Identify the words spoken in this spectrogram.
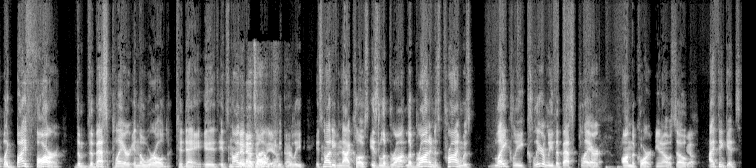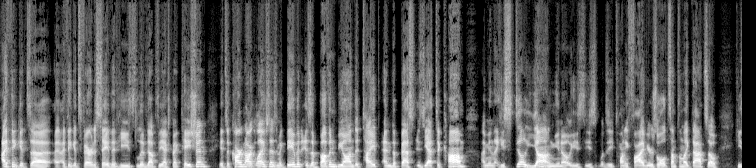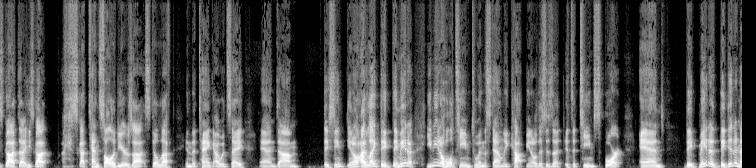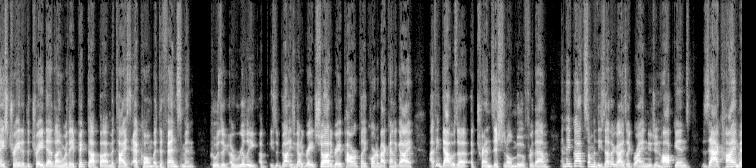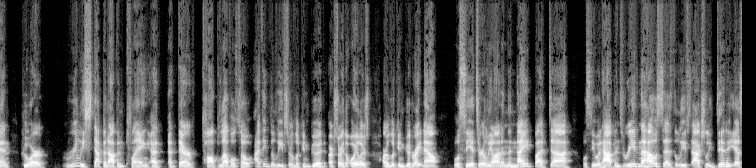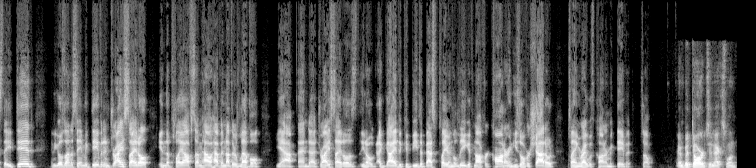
like by far the the best player in the world today. It, it's not even. That's all, yeah, it's that. really. It's not even that close. Is LeBron? LeBron in his prime was likely, clearly the best player on the court. You know, so yeah. I think it's I think it's uh I think it's fair to say that he's lived up to the expectation. It's a card knock life says McDavid is above and beyond the type and the best is yet to come. I mean he's still young, you know. He's he's what is he 25 years old something like that. So he's got uh, he's got he's got 10 solid years uh still left in the tank I would say. And um they seem, you know, I like they they made a you need a whole team to win the Stanley Cup. You know, this is a it's a team sport and they made a they did a nice trade at the trade deadline where they picked up uh, Mattias Ekholm, a defenseman who's a, a really a, he's a got he's got a great shot, a great power play quarterback kind of guy. I think that was a, a transitional move for them, and they've got some of these other guys like Ryan Nugent Hopkins, Zach Hyman, who are really stepping up and playing at at their top level. So I think the Leafs are looking good. Or sorry, the Oilers are looking good right now. We'll see. It's early on in the night, but. uh We'll see what happens. Reed in the house says the Leafs actually did it. Yes, they did. And he goes on to say McDavid and Draisaitl in the playoffs somehow have another level. Yeah, and uh, Draisaitl is you know a guy that could be the best player in the league if not for Connor, and he's overshadowed playing right with Connor McDavid. So, and Bedard's the next one.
